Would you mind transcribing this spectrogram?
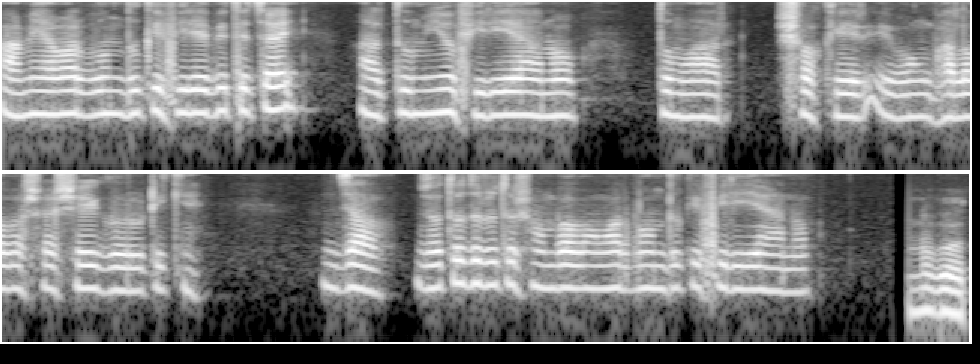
আমি আমার বন্ধুকে ফিরে পেতে চাই আর তুমিও ফিরিয়ে আনো তোমার শখের এবং ভালোবাসার সেই গরুটিকে। যাও যত দ্রুত সম্ভব আমার বন্ধুকে ফিরিয়ে আনো। ধন্যবাদ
